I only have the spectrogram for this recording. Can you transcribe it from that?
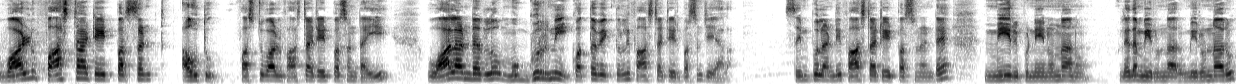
వాళ్ళు ఫాస్ట్ ఆట్ ఎయిట్ పర్సెంట్ అవుతూ ఫస్ట్ వాళ్ళు ఫాస్ట్ స్టార్ట్ ఎయిట్ పర్సెంట్ అయ్యి వాళ్ళ అండర్లో ముగ్గురిని కొత్త వ్యక్తుల్ని ఫాస్ట్ స్టార్ట్ ఎయిట్ పర్సెంట్ చేయాలి. సింపుల్ అండి. ఫాస్ట్ స్టార్ట్ ఎయిట్ పర్సెంట్ అంటే మీరు ఇప్పుడు నేనున్నాను లేదా మీరున్నారు మీరున్నారు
